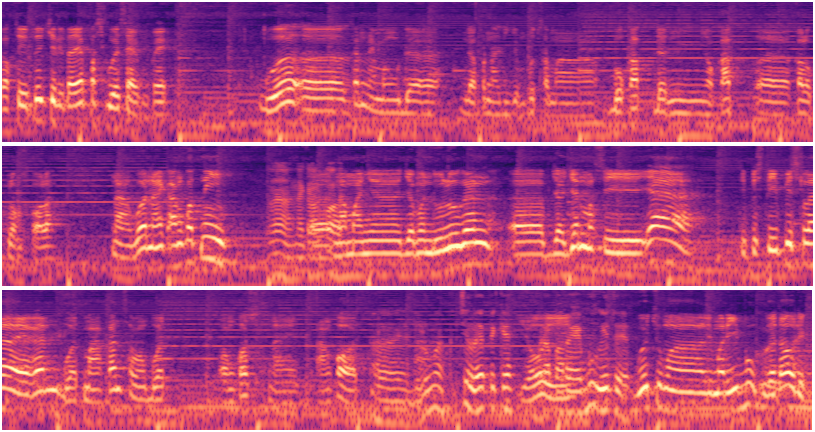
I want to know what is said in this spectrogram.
waktu itu ceritanya pas gue SMP gue eh, kan emang udah nggak pernah dijemput sama bokap dan nyokap eh, kalau pulang sekolah nah gue naik angkot nih nah naik Eh, angkot. namanya zaman dulu kan eh, jajan masih ya tipis-tipis lah ya kan? Buat makan sama buat ongkos naik angkot. Eh, dulu mah kecil ya Pik ya. Yoi. berapa ribu gitu ya? Gue cuma 5000 ribu nggak tahu deh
